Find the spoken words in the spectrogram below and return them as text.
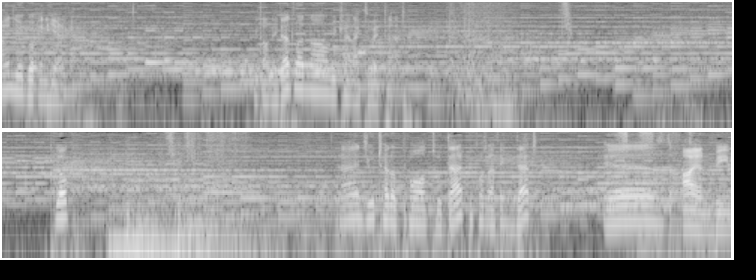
and you go in here again. Don't need that right now, we can activate that. Cloak. And you teleport to that, because I think that is the iron beam.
